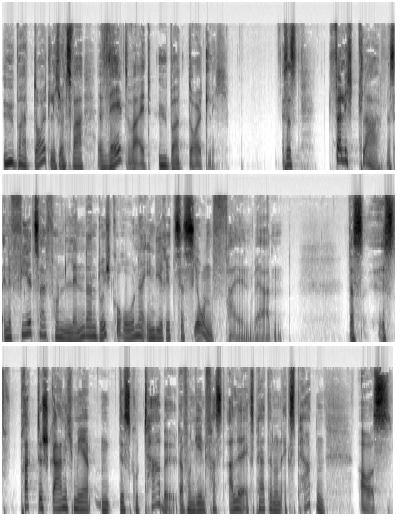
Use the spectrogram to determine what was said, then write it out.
überdeutlich und zwar weltweit überdeutlich. Es ist völlig klar, dass eine Vielzahl von Ländern durch Corona in die Rezession fallen werden. Das ist praktisch gar nicht mehr diskutabel. Davon gehen fast alle Expertinnen und Experten aus.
